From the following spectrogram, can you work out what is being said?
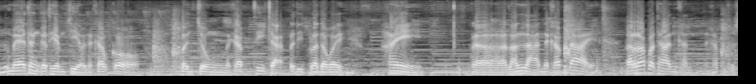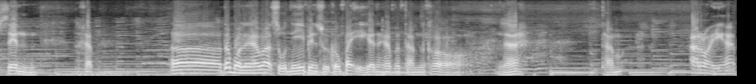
หรือแม้ทั้งกระเทียมเจียวนะครับ ก็บรรจงนะครับที่จะประดิษฐ์ประดอยให้หลานๆนะครับได้รับประทานกันนะครับดูเส้นนะครับต้องบอกเลยครับว่าสูตรนี้เป็นสูตรของป้าเอกนะครับก็ทำแล้วก็นะทำ อร่อยครับ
